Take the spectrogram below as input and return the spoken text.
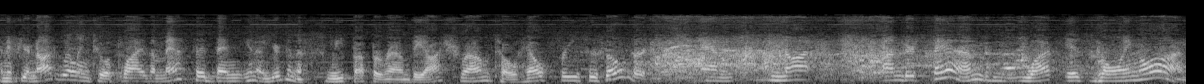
And if you're not willing to apply the method, then, you know, you're going to sweep up around the ashram till hell freezes over and not understand what is going on.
